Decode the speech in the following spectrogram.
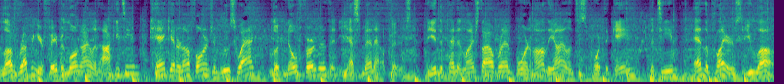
Love repping your favorite Long Island hockey team? Can't get enough orange and blue swag? Look no further than Yes Men Outfitters, the independent lifestyle brand born on the island to support the game, the team, and the players you love.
